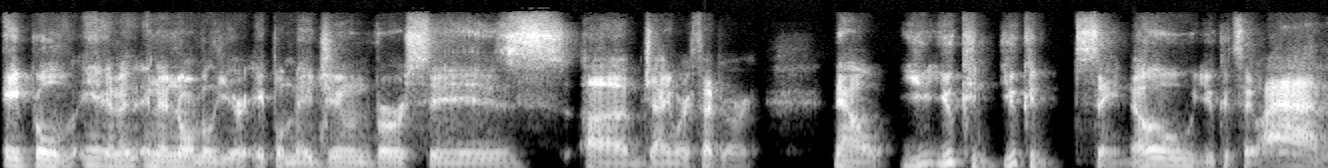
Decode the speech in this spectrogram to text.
april in a, in a, normal year april may june versus uh, january february now you you could you could say no you could say ah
